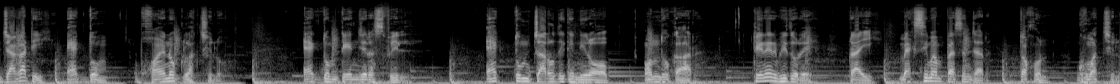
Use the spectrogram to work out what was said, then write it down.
জায়গাটি একদম ভয়ানক লাগছিল। একদম ডেঞ্জারাস ফিল একদম চারোদিকে নীরব অন্ধকার। ট্রেনের ভিতরে প্রায় ম্যাক্সিমাম প্যাসেঞ্জার তখন ঘুমাচ্ছিল।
